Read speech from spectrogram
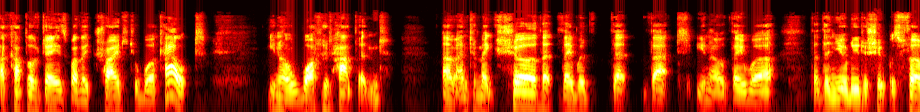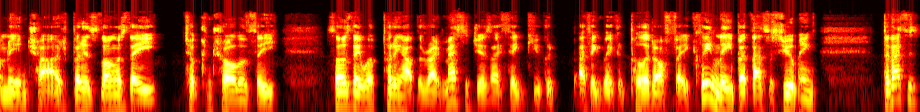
a couple of days where they tried to work out, you know, what had happened, um, and to make sure that they would that that you know they were that the new leadership was firmly in charge. But as long as they took control of the as long as they were putting out the right messages, I think you could. I think they could pull it off very cleanly. But that's assuming. But that's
